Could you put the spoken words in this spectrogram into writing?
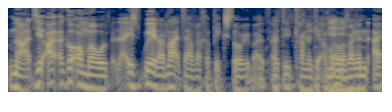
no, I, I got on well with. It's weird. I'd like to have like a big story, but I, I did kind of get on well Yeah. with her. And I,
